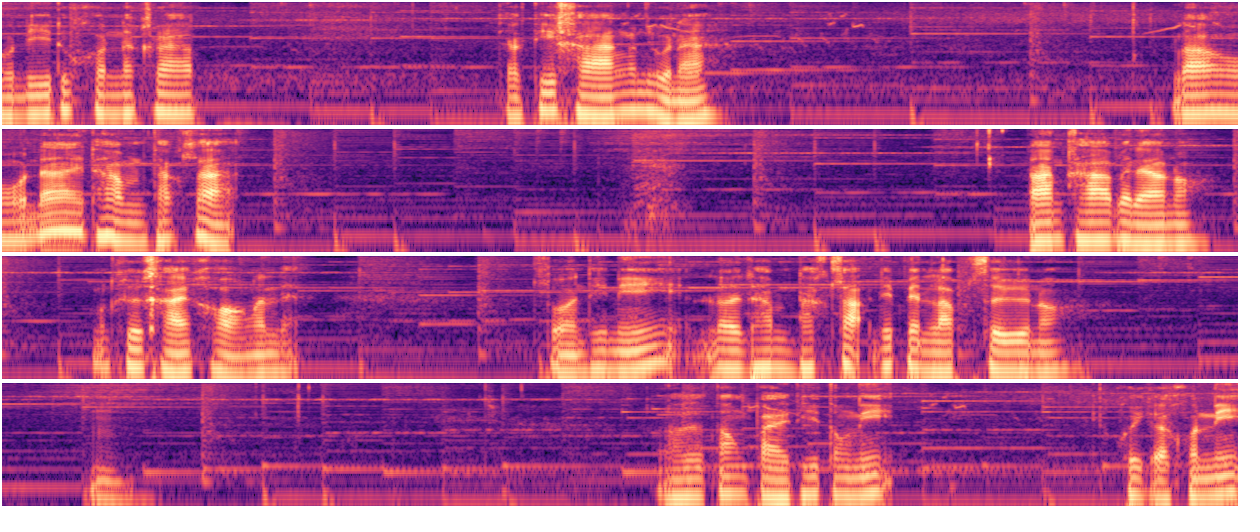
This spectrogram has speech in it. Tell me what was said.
วัสดีทุกคนนะครับ จากที่ค้างกันอยู่นะ เราได้ทำทักษะร้านค้าไปแล้วเนาะ มันคือขายของนั่นแหละ ส่วนทีนี้เราทำทักษะที่เป็นรับซื้อเนาะเราจะต้องไปที่ตรงนี้ คุยกับคนนี้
